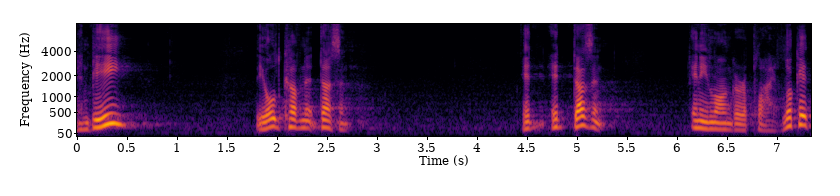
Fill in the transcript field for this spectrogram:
And B, the old covenant doesn't. It, it doesn't any longer apply. Look at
